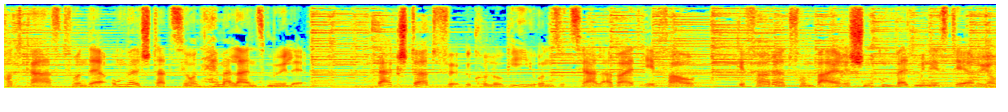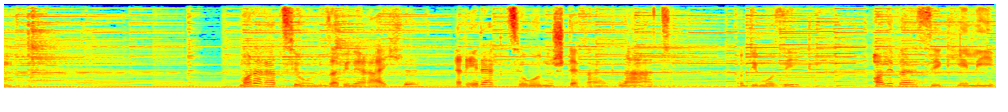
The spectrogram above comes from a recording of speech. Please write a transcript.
Podcast von der Umweltstation Hämmerleinsmühle. Werkstatt für Ökologie und Sozialarbeit e.V., gefördert vom Bayerischen Umweltministerium. Moderation Sabine Reichel, Redaktion Stefan Gnad und die Musik Oliver Sekeli,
